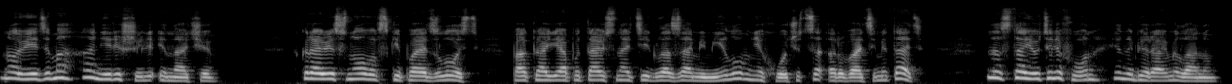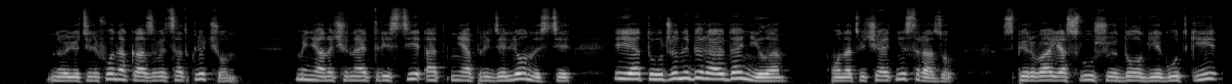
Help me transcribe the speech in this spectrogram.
Но, видимо, они решили иначе. В крови снова вскипает злость, Пока я пытаюсь найти глазами Милу, мне хочется рвать и метать. Достаю телефон и набираю Милану. Но ее телефон оказывается отключен. Меня начинает трясти от неопределенности, и я тут же набираю Данила. Он отвечает не сразу. Сперва я слушаю долгие гудки,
